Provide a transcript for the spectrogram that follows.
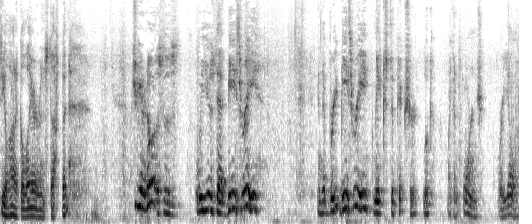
See a lot of glare and stuff, but what you're going to notice is we used that B3, and the B3 makes the picture look like an orange or yellow.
